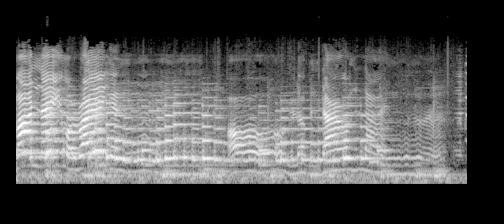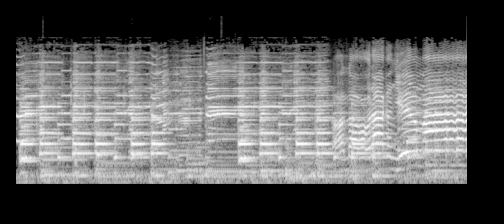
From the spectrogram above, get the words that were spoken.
my name ringing all up and down the line. Lord, I can hear my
